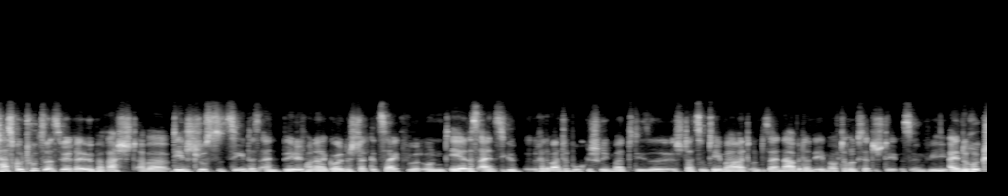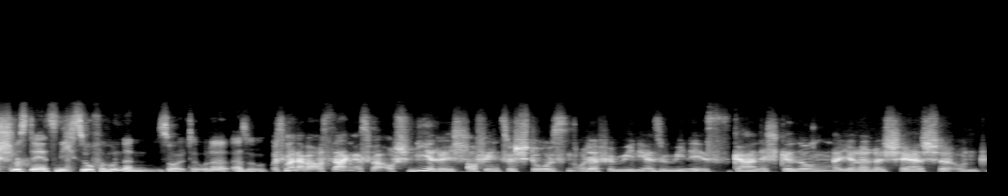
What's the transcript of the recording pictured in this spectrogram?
Tasco tut so, als wäre er überrascht, aber den Schluss zu ziehen, dass ein Bild von einer goldenen Stadt gezeigt wird und er das einzige relevante Buch geschrieben hat, diese Stadt zum Thema hat und sein Name dann eben auf der Rückseite steht, ist irgendwie ein Rückschluss, der jetzt nicht so verwundern sollte, oder? Also muss man aber auch sagen, es war auch schwierig, auf ihn zu stoßen, oder für Rini. Also Rini ist gar nicht gelungen bei ihrer Recherche und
